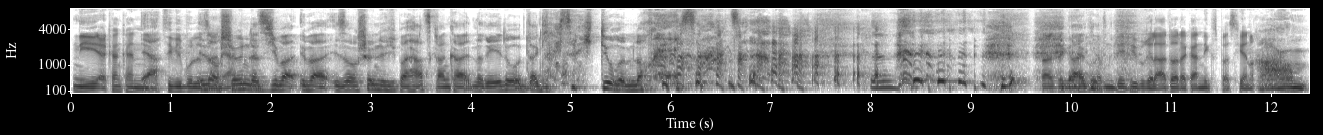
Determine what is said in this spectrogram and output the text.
Nee, er kann kein ja. Zivilbulle ist sein. Auch schön, dass ich über, über, ist auch schön, dass ich über Herzkrankheiten rede und dann gleichzeitig Dürrem noch esse. Scheißegal, ich habe einen Defibrillator, da kann nichts passieren. Raum.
